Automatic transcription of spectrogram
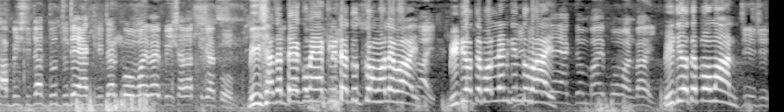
ছাব্বিশ লিটার দুধ যদি এক লিটার কম হয় ভাই বিশ হাজার টাকা কম। টাকা লিটার দুধ কম হলে ভাই। ভিডিওতে বললেন কিন্তু ভাই। একদম ভাই প্রমাণ ভাই। ভিডিওতে প্রমাণ। জি জি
